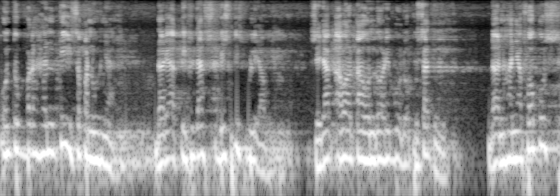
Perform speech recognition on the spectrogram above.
untuk berhenti sepenuhnya dari aktivitas bisnis beliau sejak awal tahun 2021 dan hanya fokus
